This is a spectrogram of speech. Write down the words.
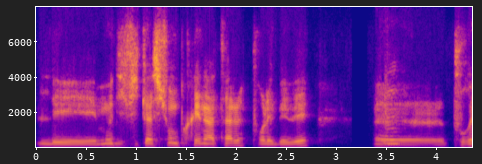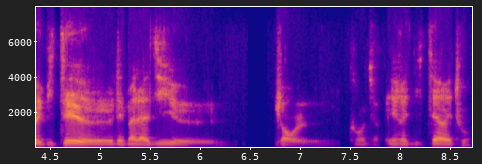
les modifications prénatales pour les bébés euh, mm. pour éviter euh, les maladies genre comment dire héréditaires et tout.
